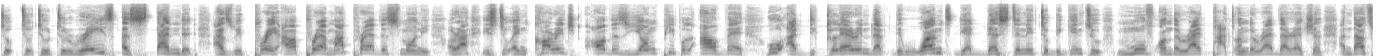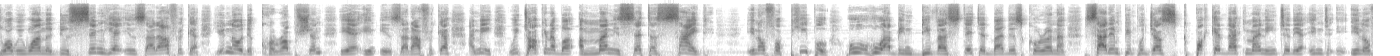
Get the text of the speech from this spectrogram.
to to to, to raise a standard as we pray. Our prayer my prayer this morning all right is to encourage all these young people out there who are declaring that they want their destiny to begin to move on the right path on the right direction. And that's what we want to do. Same here in south africa. You know the corruption here in, in south africa. I mean we're talking about a money set aside you know, for people who, who have been devastated by this corona. Certain people just pocket that money into their into you know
